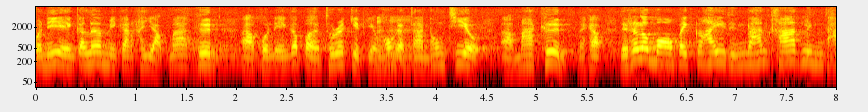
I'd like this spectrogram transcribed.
วันนี้เองก็เริ่มมีการขยับมากขึ้นอ่าคนเองก็เปิดธุรกิจเกี่ยวข้องกับการท่องเที่ยวอ่ามากขึ้นนะครับหรือถ้าเรามองไปไกลถึงร้านค้าริมท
